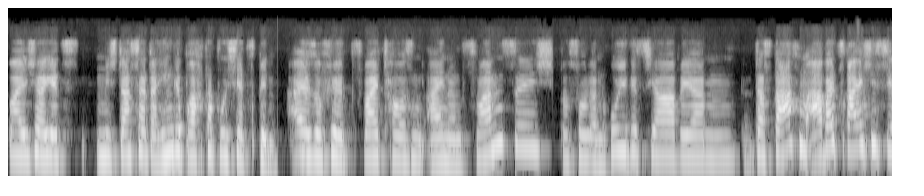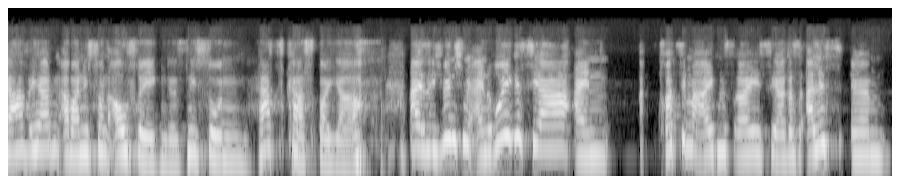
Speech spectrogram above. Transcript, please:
weil ich ja jetzt mich das ja dahin gebracht habe, wo ich jetzt bin. Also für 2021, das soll ein ruhiges Jahr werden. Das darf ein arbeitsreiches Jahr werden, aber nicht so ein aufregendes, nicht so ein Herzkasperjahr. Also ich wünsche mir ein ruhiges Jahr, ein trotzdem ereignisreiches Jahr, dass alles, ähm,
